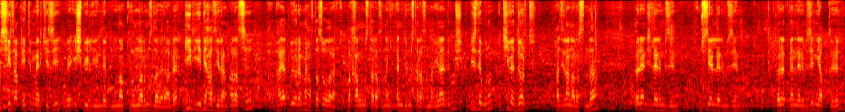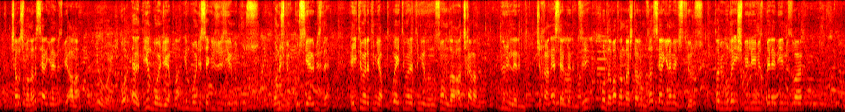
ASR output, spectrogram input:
Siirt Halk Eğitim Merkezi ve işbirliğinde bulunan kurumlarımızla beraber 1-7 Haziran arası Hayat Boyu Öğrenme Haftası olarak bakanlığımız tarafından, genel müdürümüz tarafından ilan edilmiş. Biz de bunun 2 ve 4 Haziran arasında öğrencilerimizin, kursiyerlerimizin, öğretmenlerimizin yaptığı çalışmaları sergilediğimiz bir alan. Yıl boyunca. Bu evet yıl boyunca yapılan, yıl boyunca 820 kurs, 13 bin kursiyerimizle eğitim öğretim yaptık. Bu eğitim öğretim yılının sonunda çıkaran ürünlerimiz, çıkan eserlerimizi burada vatandaşlarımıza sergilemek istiyoruz. Tabii burada işbirliğimiz, belediyemiz var,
